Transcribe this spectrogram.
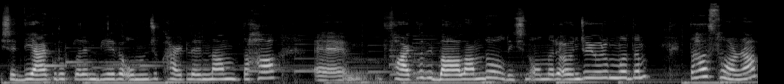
işte diğer grupların 1 ve 10. kartlarından daha e, farklı bir bağlamda olduğu için onları önce yorumladım. Daha sonra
